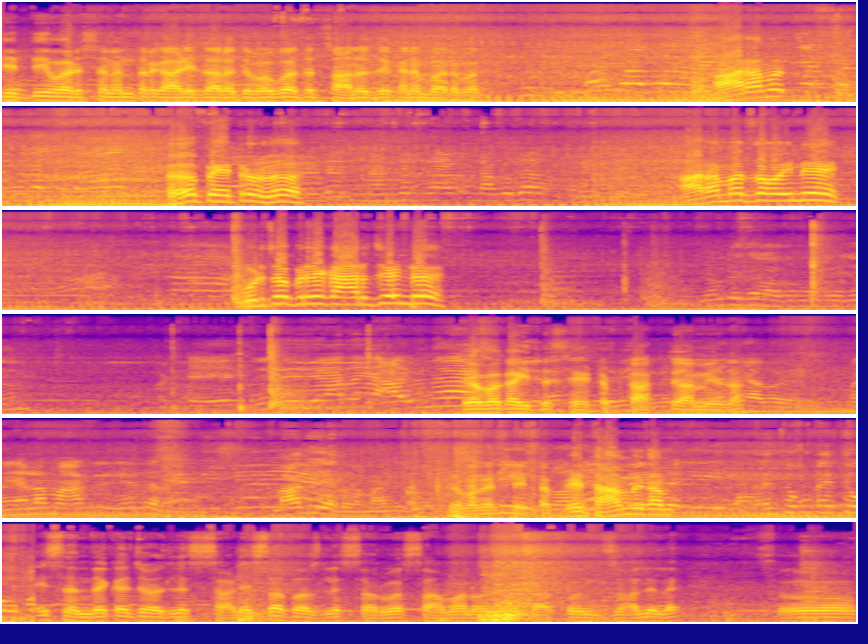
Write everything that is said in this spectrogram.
किती वर्षानंतर गाडी चालवते. बघू आता चालवते का नाही बरोबर. आरामात ह पेट्रोल ह. आरामात जा वहिनी पुढचा ब्रेक अर्जंट. हे बघा इथं सेटअप टाकतोय आम्ही आता. बघा सेटअप हे थांब थांब. हे वाजले साडेसात वाजले सर्व सामान वगैरे टाकून झालेलं आहे. सो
